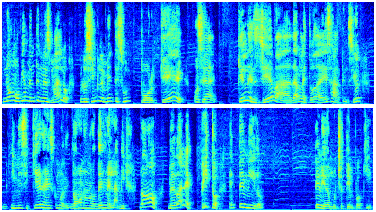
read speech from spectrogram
no, obviamente no es malo, pero simplemente es un por qué. O sea, ¿qué les lleva a darle toda esa atención? Y ni siquiera es como de, no, no, no, denmela a mí. No, me vale pito. He tenido, he tenido mucho tiempo aquí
